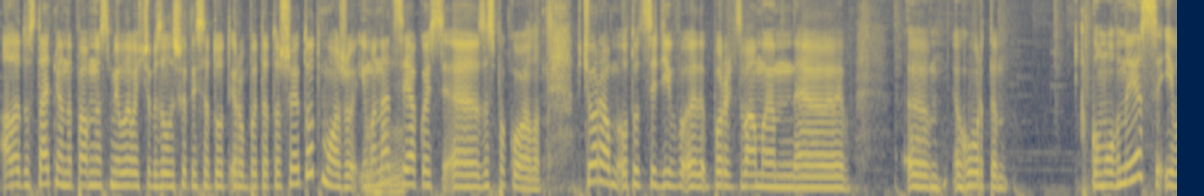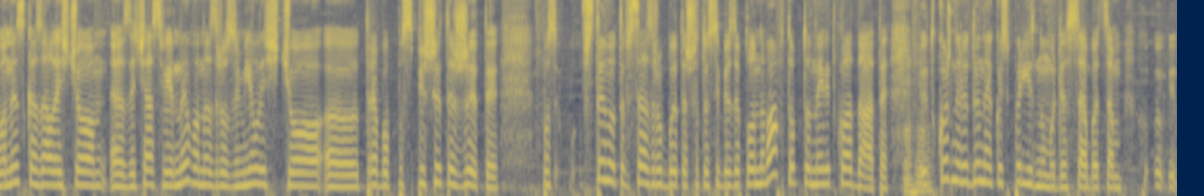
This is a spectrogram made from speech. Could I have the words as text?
але достатньо, напевно, смілива, щоб залишитися тут і робити те, що я тут можу. І мене це якось е, заспокоїло. Вчора отут сидів е, поруч з вами е, е, гурт. Кому вниз, і вони сказали, що е, за час війни вони зрозуміли, що е, треба поспішити жити, пос- встигнути все зробити, що ти собі запланував, тобто не відкладати. Мгм. І от кожна людина якось по-різному для себе цим е,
